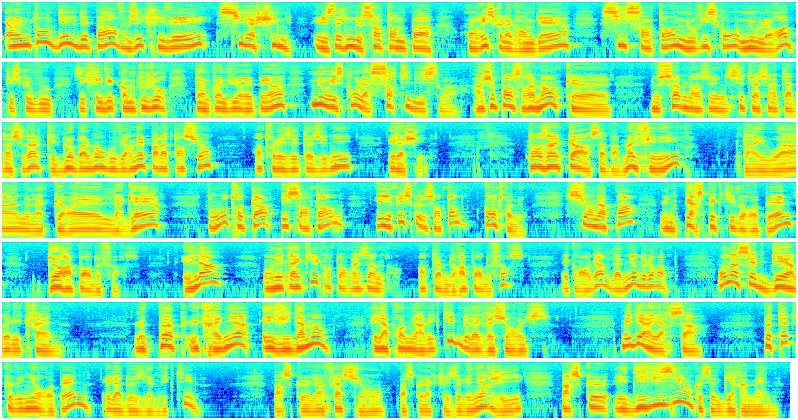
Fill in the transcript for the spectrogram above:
Et en même temps, dès le départ, vous écrivez Si la Chine et les États-Unis ne s'entendent pas, on risque la Grande Guerre. S'ils s'entendent, nous risquons, nous l'Europe, puisque vous écrivez comme toujours d'un point de vue européen, nous risquons la sortie de l'histoire. Ah, je pense vraiment que nous sommes dans une situation internationale qui est globalement gouvernée par la tension entre les États-Unis et la Chine. Dans un cas, ça va mal finir, Taïwan, la querelle, la guerre. Dans l'autre cas, ils s'entendent et ils risquent de s'entendre contre nous. Si on n'a pas une perspective européenne de rapport de force. Et là, on est inquiet quand on raisonne en termes de rapport de force et qu'on regarde l'avenir de l'Europe. On a cette guerre de l'Ukraine. Le peuple ukrainien, évidemment, est la première victime de l'agression russe. Mais derrière ça, peut-être que l'Union européenne est la deuxième victime. Parce que l'inflation, parce que la crise de l'énergie, parce que les divisions que cette guerre amène.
